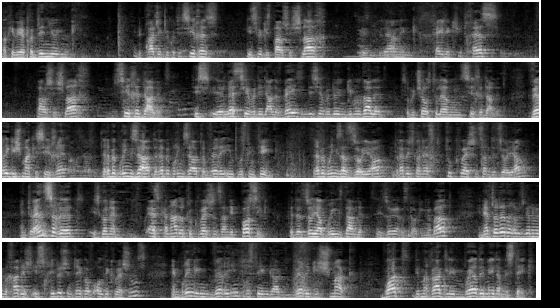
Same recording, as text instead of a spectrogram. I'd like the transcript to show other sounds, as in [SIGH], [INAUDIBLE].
Okay, we are continuing in the project Likutei Sichos. This week is Parsha Shlach. We're learning Chelik Yud Ches, Parsha Shlach, Sicha Dalet. This uh, last year we did Aleph Beis, and this year we're doing Gimel Dalet, so we chose to learn Sicha Dalet. Very Gishmak Sicha. The Rebbe brings out, the Rebbe brings out a very interesting thing. The Rebbe brings out Zoya. The Rebbe is going to ask two questions on the Zoya, and to answer it, he's going to ask another two questions on the Posik that the Zoya brings down that the Zoya is talking about. And after that, the Rebbe is going to be Mechadish is Chidush and take off all the questions and bringing very interesting, uh, very Gishmak, what the Meraglim, where they made a mistake.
